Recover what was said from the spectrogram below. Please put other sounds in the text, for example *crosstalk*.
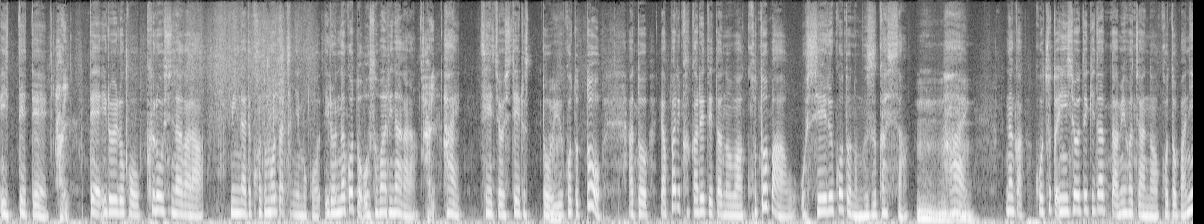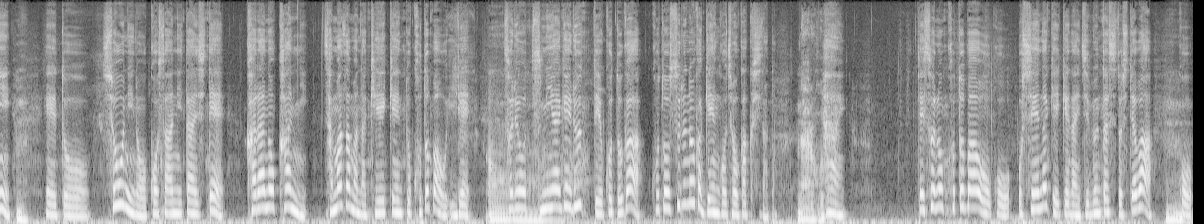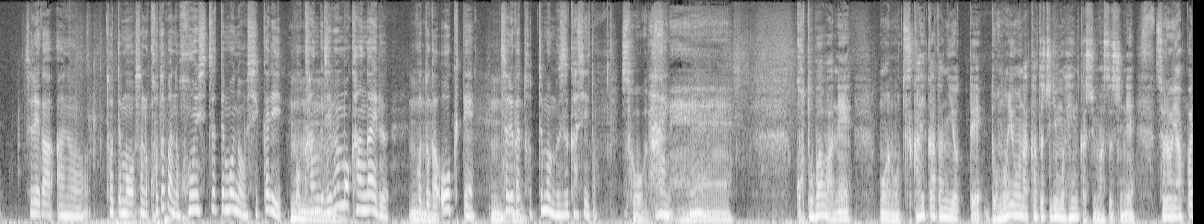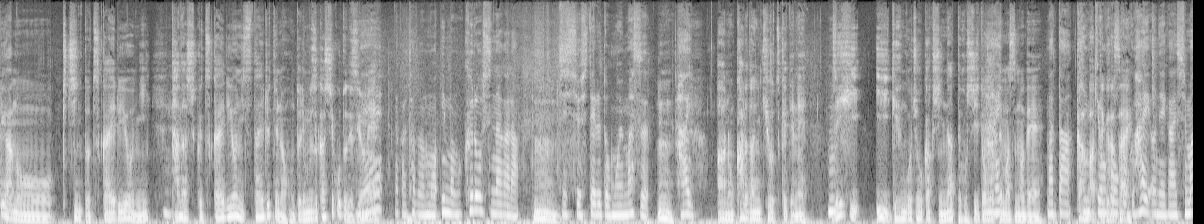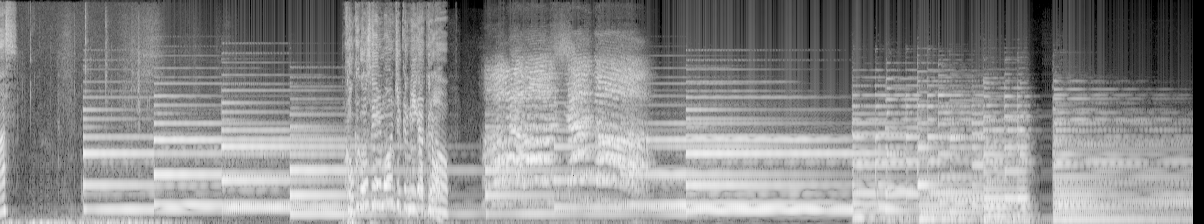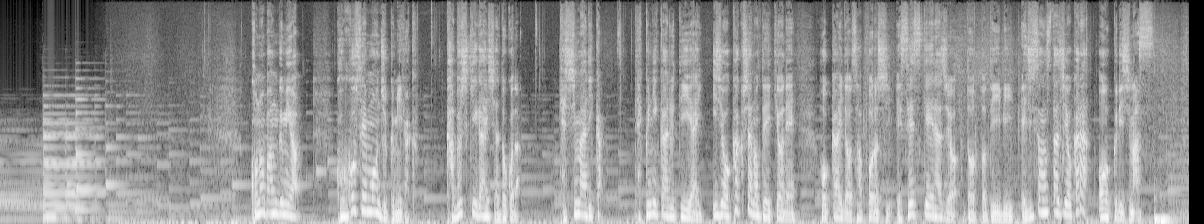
行ってて、はい。で、いろいろこう、苦労しながら、みんなで子供たちにもこう、いろんなことを教わりながら、はい成長しているということと、あと、やっぱり書かれてたのは、言葉を教えることの難しさ。うんうんうんはい。なんか、こう、ちょっと印象的だった美穂ちゃんの言葉に、えっ、と、小児のお子さんに対して、空の缶に様々な経験と言葉を入れそれを積み上げるっていうことが、ことをするのが言語聴覚士だと。なるほど。はい。で、その言葉をこう教えなきゃいけない自分たちとしては、こう、それが、あの、とてもその言葉の本質ってものをしっかりこう考え、うん自分も考えることが多くて、うんそれがとっても難しいと。そうですね。言葉はね、もうあの、使い方によってどのような形にも変化しますしね、それをやっぱりあの、きちんと使えるように、正しく使えるように伝えるっていうのは本当に難しいことですよね。だから多分もう今も苦労しながらうん実習してると思います。うんはい。あの、体に気をつけてね、ぜひ、いい言語聴覚士になってほしいと思ってますので、また、頑張ってください。はい、お願いします。国語専門塾磨くの。この番組は国語専門塾磨く。株式会社どこだ。手島理科。テクニカル TI 以上各社の提供で北海道札幌市 SSK ラジオ .tv エジソンスタジオからお送りします。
